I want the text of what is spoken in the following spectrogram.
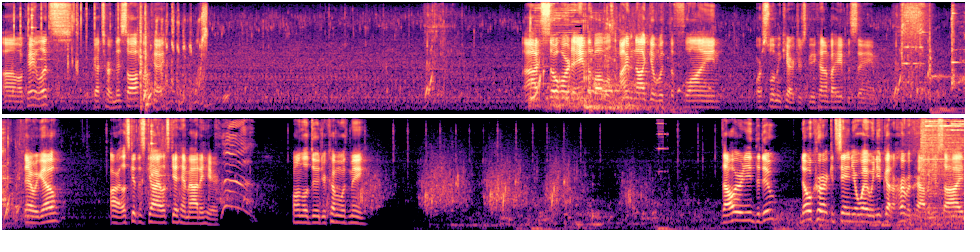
Um, okay, let's... Gotta turn this off, okay. Ah, it's so hard to aim the bubbles. I'm not good with the flying or swimming characters. They kind of behave the same. There we go. All right, let's get this guy. Let's get him out of here. Come on, little dude. You're coming with me. Is that all we need to do? No current can stand in your way when you've got a hermit crab on your side.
